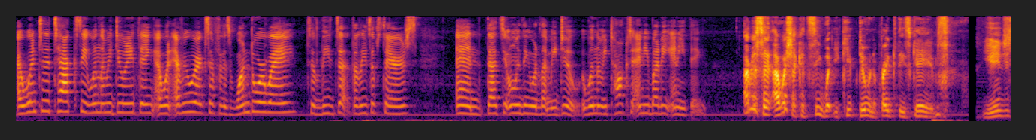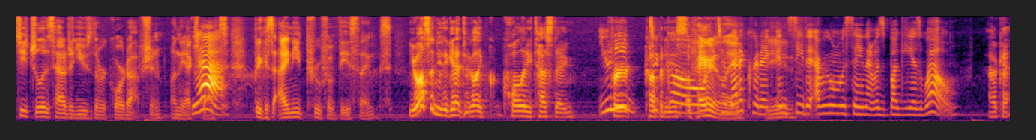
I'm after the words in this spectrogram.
I went to the taxi. It wouldn't let me do anything. I went everywhere except for this one doorway to leads that leads upstairs, and that's the only thing it would let me do. It wouldn't let me talk to anybody, anything. I'm just saying. I wish I could see what you keep doing to break these games. You need to teach Liz how to use the record option on the Xbox Yeah. because I need proof of these things. You also need to get into like quality testing. You For need companies. to go Apparently, to Metacritic you- and see that everyone was saying that it was buggy as well. Okay.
